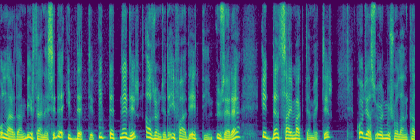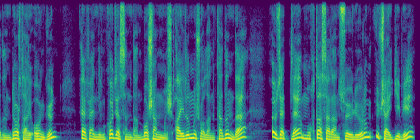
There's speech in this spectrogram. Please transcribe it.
Bunlardan bir tanesi de iddettir. İddet nedir? Az önce de ifade ettiğim üzere iddet saymak demektir. Kocası ölmüş olan kadın 4 ay 10 gün, efendim kocasından boşanmış, ayrılmış olan kadın da özetle muhtasaran söylüyorum 3 ay gibi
